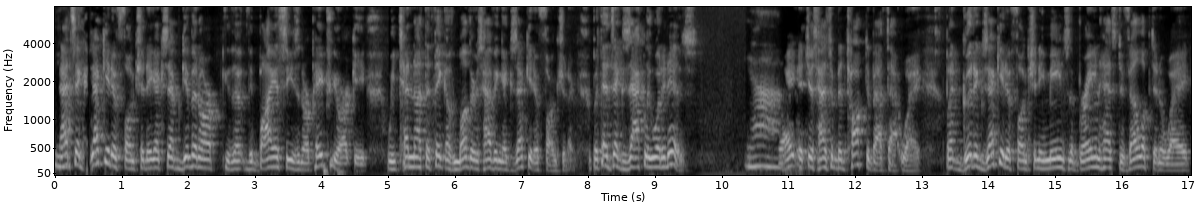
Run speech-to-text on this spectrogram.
that's executive functioning, except given our the, the biases in our patriarchy, we tend not to think of mothers having executive functioning. But that's exactly what it is. Yeah. Right? It just hasn't been talked about that way. But good executive functioning means the brain has developed in a way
